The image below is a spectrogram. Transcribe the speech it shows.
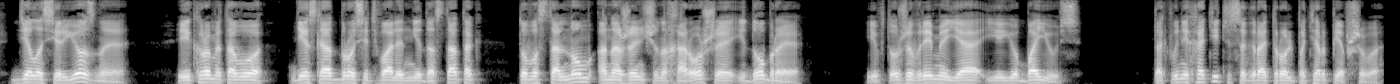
– дело серьезное, и, кроме того, если отбросить Вален недостаток, то в остальном она женщина хорошая и добрая, и в то же время я ее боюсь. Так вы не хотите сыграть роль потерпевшего?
